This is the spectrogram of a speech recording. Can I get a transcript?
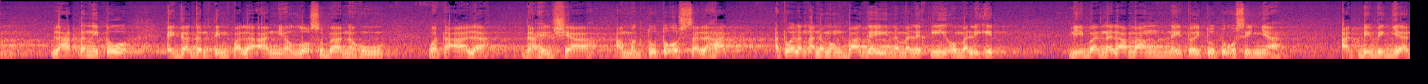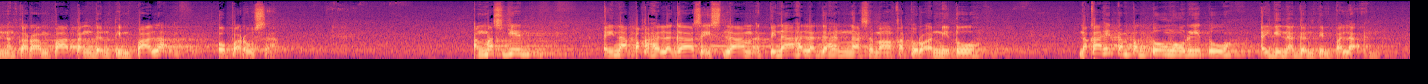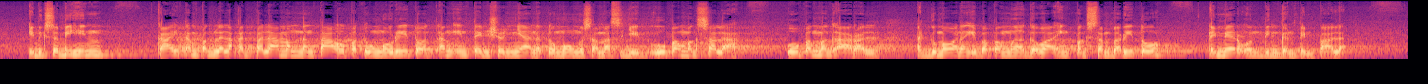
Lahat ng ito ay gagantimpalaan ni Allah subhanahu wa ta'ala dahil siya ang magtutuos sa lahat at walang anumang bagay na malaki o maliit liban na lamang na ito ay tutuusin niya at bibigyan ng karampatang gantimpala o parusa. Ang masjid ay napakahalaga sa Islam at pinahalagahan nga sa mga katuroan nito na kahit ang pagtungo rito ay ginagantimpalaan. Ibig sabihin, kahit ang paglalakad pa lamang ng tao patungo rito at ang intensyon niya na tumungo sa masjid upang magsala, upang mag-aral at gumawa ng iba pang mga gawaing pagsamba rito ay meron ding gantimpala.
